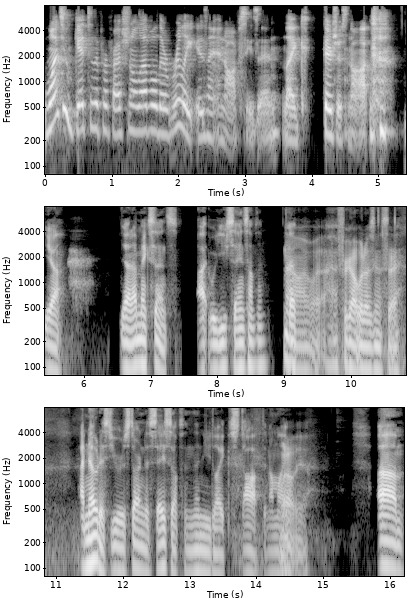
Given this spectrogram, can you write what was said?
once you get to the professional level, there really isn't an off season. Like there's just not. Yeah. Yeah, that makes sense. I, were you saying something? No, I, I forgot what I was going to say. I noticed you were starting to say something, and then you like stopped, and I'm like, oh yeah. um,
